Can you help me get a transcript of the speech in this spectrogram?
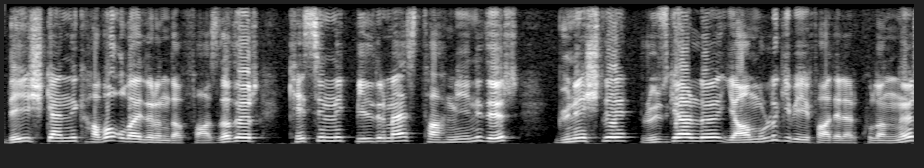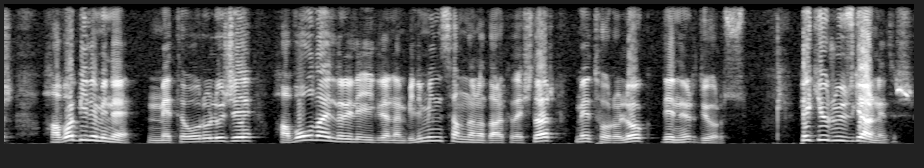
Değişkenlik hava olaylarında fazladır. Kesinlik bildirmez tahminidir. Güneşli, rüzgarlı, yağmurlu gibi ifadeler kullanılır. Hava bilimine meteoroloji, hava olayları ile ilgilenen bilim insanlarına da arkadaşlar meteorolog denir diyoruz. Peki rüzgar nedir?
